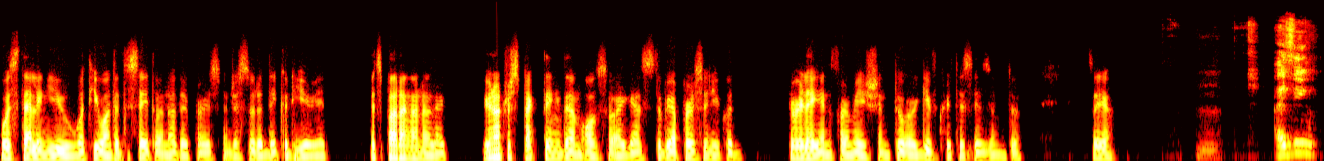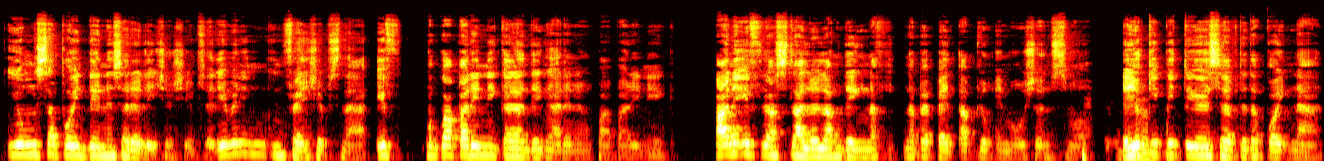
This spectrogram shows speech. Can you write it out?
was telling you what he wanted to say to another person just so that they could hear it. It's parang ano like you're not respecting them also, I guess, to be a person you could relay information to or give criticism to. So yeah. I think yung sa point din sa relationships and even in, in friendships na if magpaparinig ka lang din nga rin ng paparinig, paano if mas lalo lang din na, napepent up yung emotions mo? Eh, you keep it to yourself to the point na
